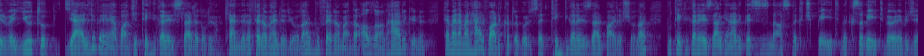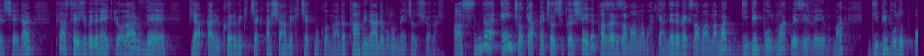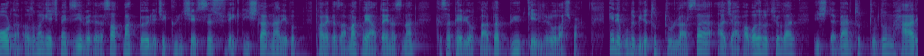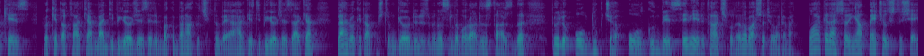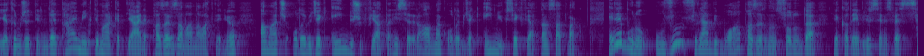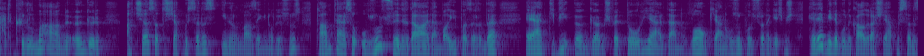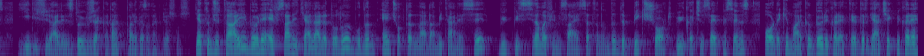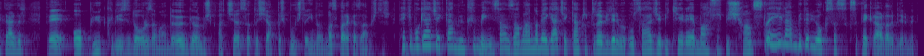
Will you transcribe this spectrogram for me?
Twitter ve YouTube yerli ve yabancı teknik analistlerle doluyor. Kendine fenomen de diyorlar. Bu fenomenler Allah'ın her günü hemen hemen her varlık kategorisinde teknik analizler paylaşıyorlar. Bu teknik analizler genellikle sizin de aslında küçük bir eğitimle, kısa bir eğitimle öğrenebileceğiniz şeyler. Biraz tecrübelerini ekliyorlar ve fiyatlar yukarı mı gidecek, aşağı mı gidecek bu konularda tahminlerde bulunmaya çalışıyorlar. Aslında en çok yapmaya çalıştıkları şey de pazarı zamanlamak. Yani ne demek zamanlamak? Dibi bulmak ve zirveyi bulmak. Dibi bulup oradan alıma geçmek, zirvede de satmak. Böylece gün içerisinde sürekli işlemler yapıp para kazanmak veyahut da en azından kısa periyotlarda büyük gelirlere ulaşmak. Hele bunu bile tuttururlarsa acayip havalar atıyorlar. İşte ben tutturdum herkes roket atarken ben dibi göreceğiz dedim. Bakın ben haklı çıktım veya herkes dibi göreceğiz derken ben roket atmıştım gördünüz mü nasıl da morardınız tarzında böyle oldukça olgun ve seviyeli tartışmalara başlatıyorlar hemen. Bu arkadaşların yapmaya çalıştığı şey yatırımcılık dilinde timing the market yani pazarı zamanlamak deniyor. Amaç olabilecek en düşük fiyattan hisseleri almak, olabilecek en yüksek fiyattan satmak. Hele bunu uzun süren bir boğa pazarının sonunda yakalayabilirseniz ve sert kırılma anını öngörüp açığa satış yapmışsanız inanılmaz zengin oluyorsunuz. Tam tersi uzun süredir devam eden bu ayı pazarında eğer dibi öngörmüş ve doğru yerden long yani uzun pozisyona geçmiş hele bir de bunu kaldıraçla yapmışsanız 7 sülalenizi doyuracak kadar para kazanabiliyorsunuz. Yatırımcı tarihi böyle efsane hikayelerle dolu. Bunun en çok tanınlardan bir tanesi büyük bir sinema filmi sayesinde tanındı. The Big Short. Büyük açı seyretmişseniz oradaki Michael Burry karakteridir. Gerçek bir karakterdir ve o büyük krizi doğru zamanda öngörmüş, açığa satış yapmış, bu işte inanılmaz para kazanmıştır. Peki bu gerçekten mümkün mü? İnsan zamanlamaya gerçekten tutturabilir mi? Bu sadece bir kereye mahsus bir şanslı eylem midir yoksa sık sık tekrarlanabilir mi?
